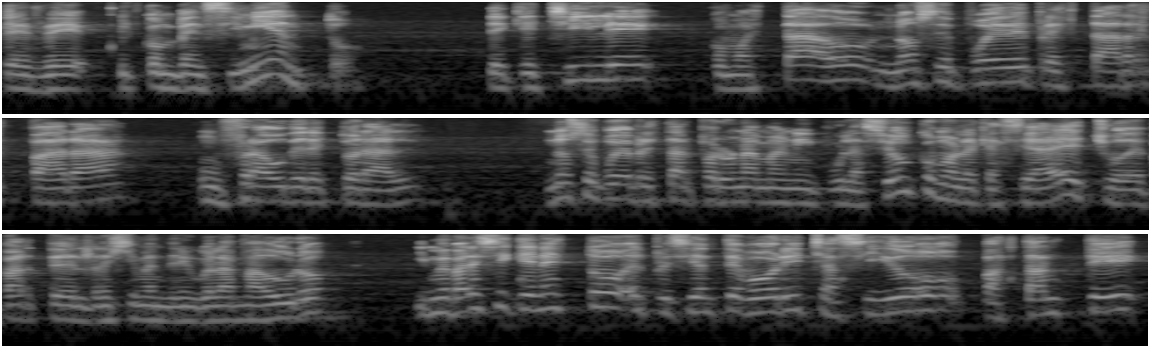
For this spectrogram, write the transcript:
Desde el convencimiento de que Chile como Estado no se puede prestar para un fraude electoral no se puede prestar para una manipulación como la que se ha hecho de parte del régimen de Nicolás Maduro. Y me parece que en esto el presidente Boric ha sido bastante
